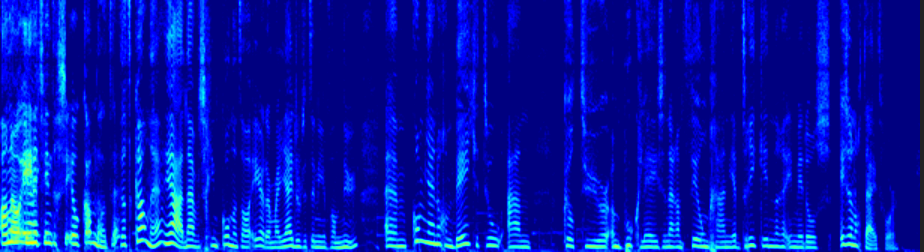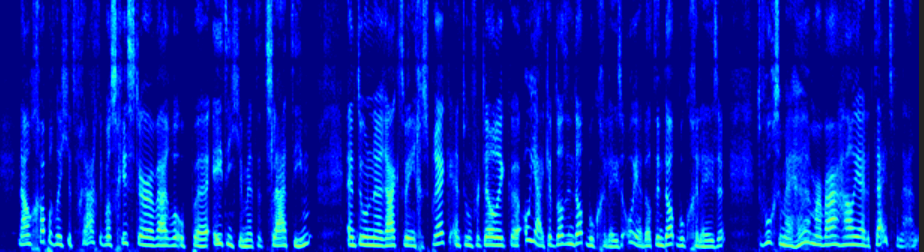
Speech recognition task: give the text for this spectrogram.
Anno jij... 21ste eeuw kan dat, hè? Dat kan, hè? Ja, nou, misschien kon het al eerder, maar jij doet het in ieder geval nu. Um, kom jij nog een beetje toe aan cultuur, een boek lezen, naar een film gaan? Je hebt drie kinderen inmiddels. Is er nog tijd voor? Nou, grappig dat je het vraagt. Ik was gisteren, waren we op uh, etentje met het Sla-team. En toen uh, raakten we in gesprek. En toen vertelde ik, uh, oh ja, ik heb dat in dat boek gelezen. Oh ja, dat in dat boek gelezen. Toen vroeg ze mij, hè, maar waar haal jij de tijd vandaan?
